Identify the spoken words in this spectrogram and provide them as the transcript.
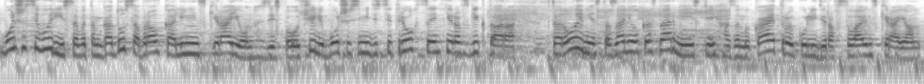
Больше всего риса в этом году собрал Калининский район. Здесь получили больше 73 центнеров с гектара. Второе место занял Красноармейский, а замыкает тройку лидеров Славянский район.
